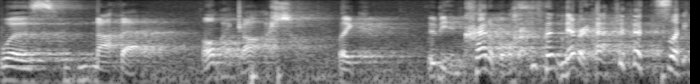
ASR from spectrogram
was not that. oh my gosh, like it'd be incredible. that never happens. like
